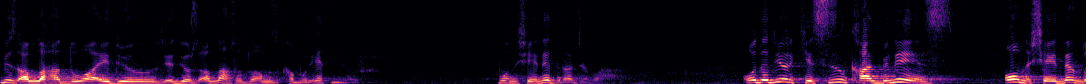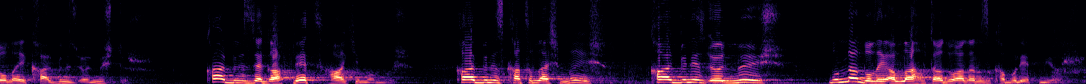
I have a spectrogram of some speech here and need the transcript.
biz Allah'a dua ediyoruz, ediyoruz. Allah da duamızı kabul etmiyor. Bunun şey nedir acaba? O da diyor ki sizin kalbiniz on şeyden dolayı kalbiniz ölmüştür. Kalbinizde gaflet hakim olmuş. Kalbiniz katılaşmış. Kalbiniz ölmüş. Bundan dolayı Allahu Teala dualarınızı kabul etmiyor.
